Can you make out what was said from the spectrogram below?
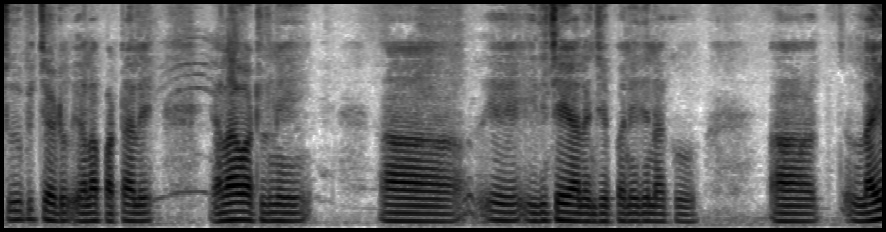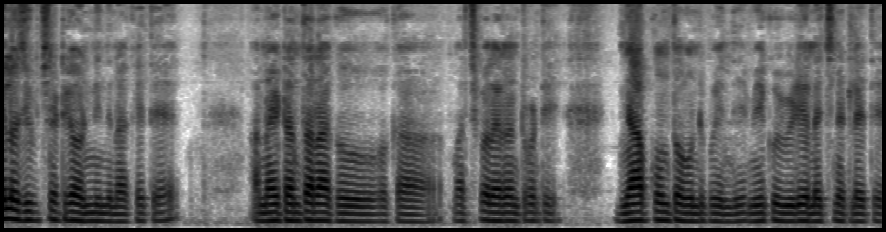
చూపించాడు ఎలా పట్టాలి ఎలా వాటిని ఇది చేయాలని చెప్పి అనేది నాకు లైవ్లో చూపించినట్టుగా ఉండింది నాకైతే. ఆ నైట్ అంతా నాకు ఒక మర్చిపోలేనటువంటి జ్ఞాపకంతో ఉండిపోయింది. మీకు వీడియో నచ్చినట్లయితే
